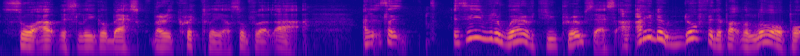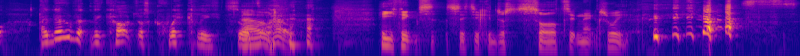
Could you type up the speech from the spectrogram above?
sort out this legal mess very quickly or something like that? And it's like, is he even aware of due process? I, I know nothing about the law, but I know that they can't just quickly sort Oh. it out. he thinks City can just sort it next week. yes,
